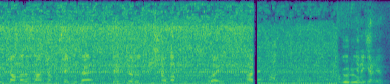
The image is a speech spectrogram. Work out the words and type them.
imkanlarımız ancak bu şekilde. Bekliyoruz. İnşallah kurtuluruz burayı. Görüyoruz.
